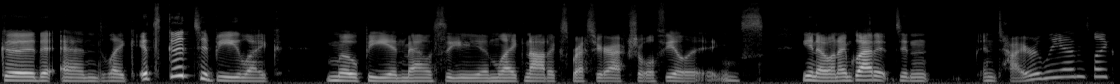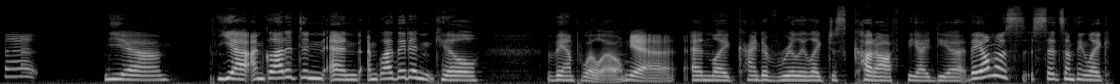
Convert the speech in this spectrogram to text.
good and like it's good to be like mopey and mousy and like not express your actual feelings, you know. And I'm glad it didn't entirely end like that. Yeah. Yeah, I'm glad it didn't end. I'm glad they didn't kill Vamp Willow. Yeah, And like kind of really like just cut off the idea. They almost said something like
